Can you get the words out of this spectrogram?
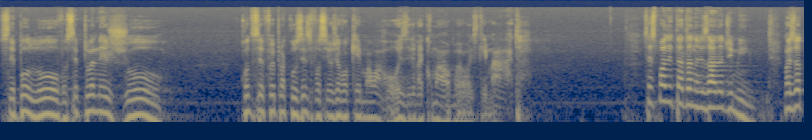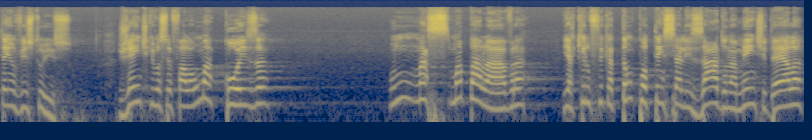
Você bolou, você planejou. Quando você foi para a cozinha, você falou assim: hoje eu vou queimar o arroz, ele vai comer o arroz queimado. Vocês podem estar dando risada de mim, mas eu tenho visto isso. Gente que você fala uma coisa, uma, uma palavra, e aquilo fica tão potencializado na mente dela,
